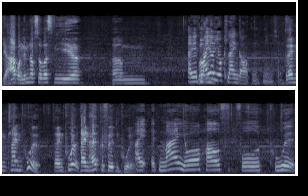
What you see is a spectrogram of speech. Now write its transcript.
Ja, aber nimm doch sowas wie ähm, I admire your Kleingarten, nehme ich jetzt. deinen kleinen Pool. Deinen Pool, deinen halb gefüllten Pool. I admire your half full pool.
